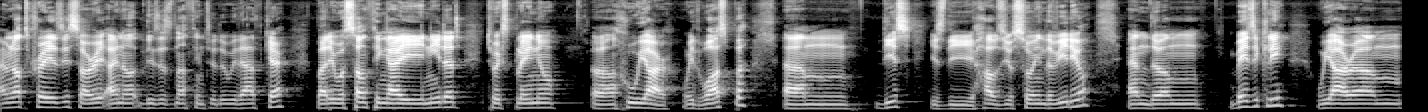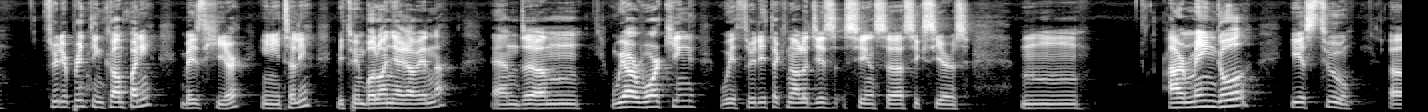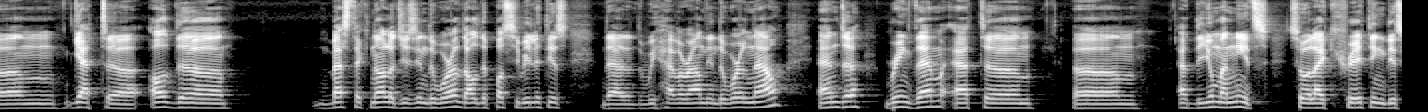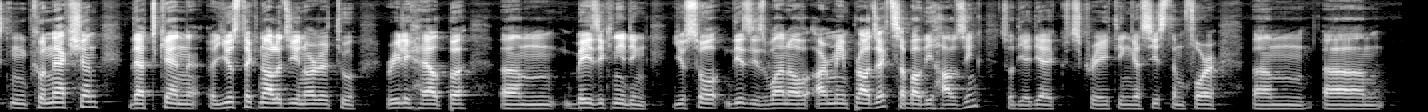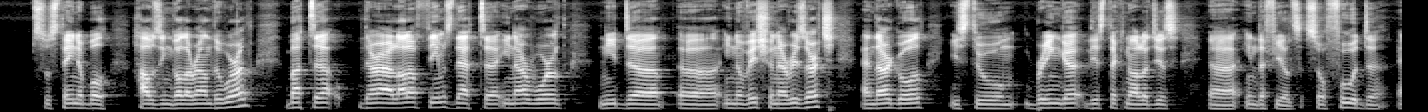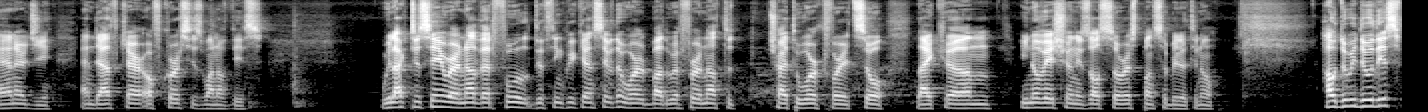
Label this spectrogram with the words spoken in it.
I'm not crazy, sorry. I know this has nothing to do with healthcare, but it was something I needed to explain you uh, who we are with WASP. Um, this is the house you saw in the video, and um, basically we are a um, 3D printing company based here in Italy, between Bologna and Ravenna, and um, we are working with 3D technologies since uh, six years. Mm, our main goal is to um, get uh, all the best technologies in the world, all the possibilities that we have around in the world now, and uh, bring them at um, um, at the human needs. So like creating this connection that can uh, use technology in order to really help uh, um, basic needing. You saw this is one of our main projects about the housing. So the idea is creating a system for um, um, sustainable housing all around the world. But uh, there are a lot of themes that uh, in our world need uh, uh innovation and research, and our goal is to bring uh, these technologies in the fields. So food, energy, and healthcare, of course, is one of these. We like to say we're not that fool to think we can save the world, but we prefer not to try to work for it. So, like, um, innovation is also responsibility, no? How do we do this?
